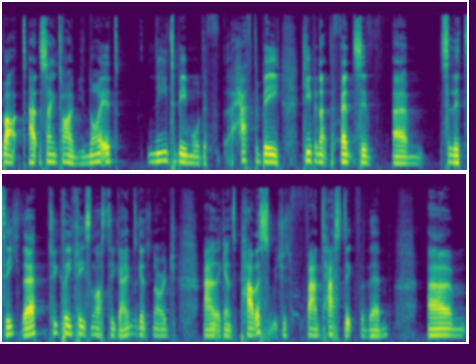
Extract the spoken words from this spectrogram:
but at the same time, United need to be more def- have to be keeping that defensive um, solidity there. Two clean sheets in the last two games against Norwich and against Palace, which is fantastic for them. Um,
